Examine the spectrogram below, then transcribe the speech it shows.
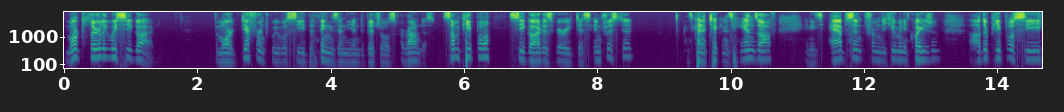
The more clearly we see God, the more different we will see the things and the individuals around us. Some people see God as very disinterested. He's kind of taken his hands off and he's absent from the human equation. Other people see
